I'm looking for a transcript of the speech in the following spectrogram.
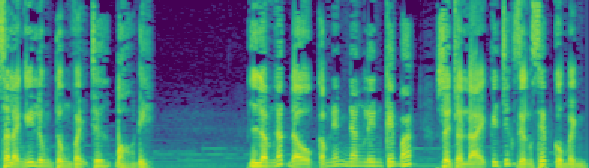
sao lại nghĩ lung tung vậy chứ, bỏ đi. Lâm lắc đầu cắm nén nhang lên cái bát rồi trở lại cái chiếc giường xếp của mình.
